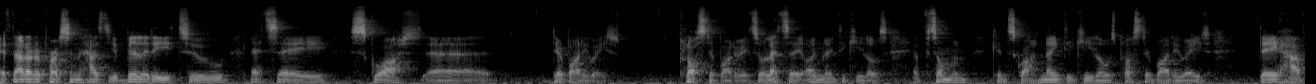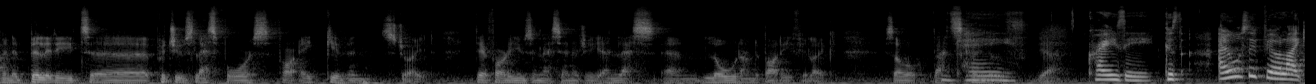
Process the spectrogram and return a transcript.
If that other person has the ability to, let's say, squat uh, their body weight plus their body weight. So let's say I'm 90 kilos. If someone can squat 90 kilos plus their body weight, they have an ability to produce less force for a given stride. Therefore, they're using less energy and less um, load on the body, if you like. So that's kind Okay. of yeah. Crazy. Because I also feel like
